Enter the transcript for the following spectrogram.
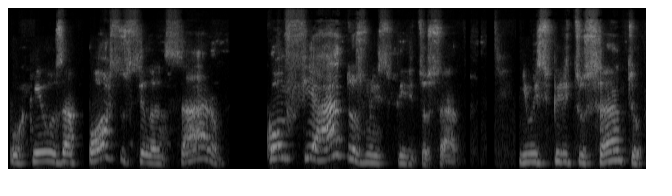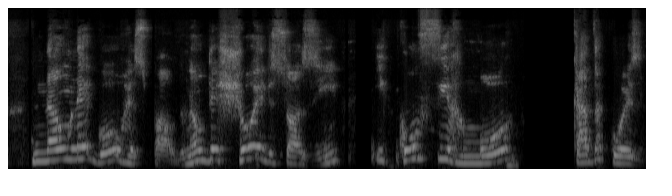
porque os apóstolos se lançaram confiados no Espírito Santo. E o Espírito Santo não negou o respaldo, não deixou ele sozinho e confirmou cada coisa.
